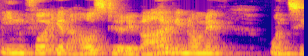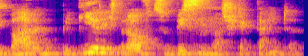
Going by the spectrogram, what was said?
in vor ihrer Haustüre wahrgenommen, und sie waren begierig darauf zu wissen, was steckt dahinter.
